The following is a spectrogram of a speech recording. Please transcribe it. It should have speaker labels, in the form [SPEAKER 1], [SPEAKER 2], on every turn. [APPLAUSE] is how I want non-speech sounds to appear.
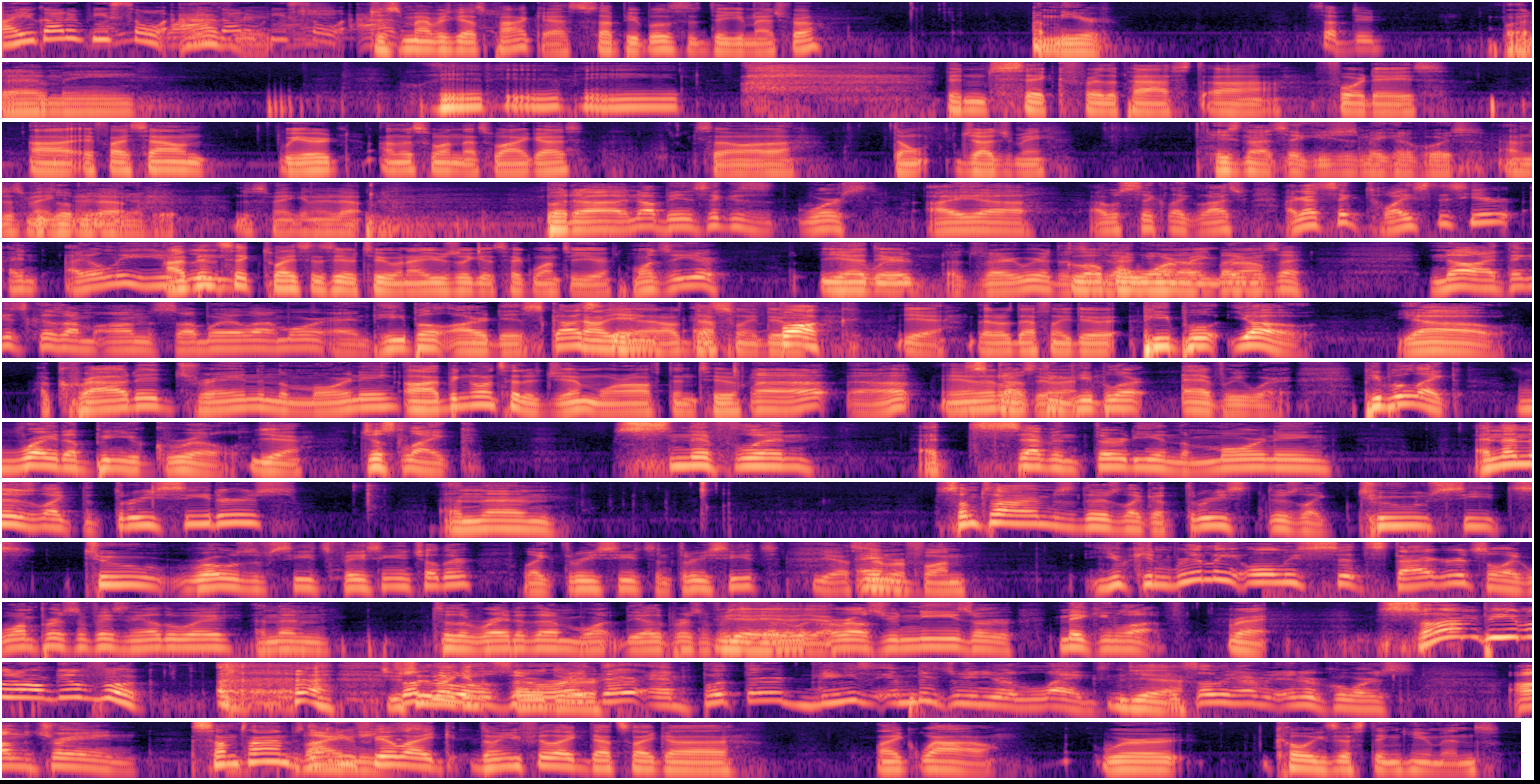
[SPEAKER 1] Why you gotta be so average?
[SPEAKER 2] Just some average guys podcast. What's up, people? This is Diggy Metro.
[SPEAKER 3] Amir.
[SPEAKER 2] What's up, dude?
[SPEAKER 3] But I mean, with you, babe. [SIGHS]
[SPEAKER 2] Been sick for the past uh, four days. Uh, if I sound weird on this one, that's why, guys. So uh, don't judge me.
[SPEAKER 3] He's not sick. He's just making a voice.
[SPEAKER 2] I'm just
[SPEAKER 3] He's
[SPEAKER 2] making it up.
[SPEAKER 3] it up.
[SPEAKER 2] I'm just making it up.
[SPEAKER 3] But uh no, being sick is worst. I uh I was sick like last. I got sick twice this year. I I only usually
[SPEAKER 2] I've been sick twice this year too, and I usually get sick once a year.
[SPEAKER 3] once a year.
[SPEAKER 2] Yeah,
[SPEAKER 3] That's
[SPEAKER 2] dude.
[SPEAKER 3] weird. That's very weird. That's
[SPEAKER 2] Global
[SPEAKER 3] exactly what I was
[SPEAKER 2] warming,
[SPEAKER 3] about
[SPEAKER 2] bro.
[SPEAKER 3] No, I think it's because I'm on the subway a lot more, and people are disgusting.
[SPEAKER 2] Oh yeah, that'll definitely do it. fuck. Yeah, that'll definitely do it.
[SPEAKER 3] People, yo, yo, a crowded train in the morning.
[SPEAKER 2] Oh, I've been going to the gym more often too.
[SPEAKER 3] Uh, uh,
[SPEAKER 2] that'll
[SPEAKER 3] disgusting people are everywhere. People like right up in your grill,
[SPEAKER 2] Yeah,
[SPEAKER 3] just like sniffling at seven thirty in the morning, and then there's like the three seaters, and then sometimes there's like a three. There's like two seats, two rows of seats facing each other, like three seats and three seats.
[SPEAKER 2] yeah, it's
[SPEAKER 3] And
[SPEAKER 2] never fun.
[SPEAKER 3] You can really only sit staggered, so like one person facing the other way, and then to the right of them, one, the other person facing
[SPEAKER 2] Yeah,
[SPEAKER 3] the
[SPEAKER 2] yeah,
[SPEAKER 3] other way,
[SPEAKER 2] yeah.
[SPEAKER 3] or else your knees are making love.
[SPEAKER 2] Right.
[SPEAKER 3] Some people don't give a fuck. Some people
[SPEAKER 2] like
[SPEAKER 3] will sit
[SPEAKER 2] older-
[SPEAKER 3] right there and put their knees in between your legs.
[SPEAKER 2] Yeah.
[SPEAKER 3] and suddenly having intercourse on the train.
[SPEAKER 2] Sometimes don't you feel like don't you feel like that's like a like wow, we're coexisting humans.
